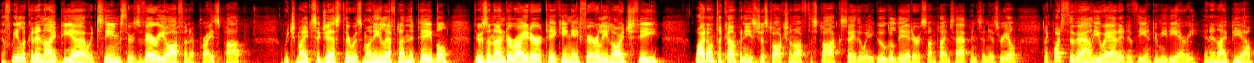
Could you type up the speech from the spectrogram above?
If we look at an IPO, it seems there's very often a price pop, which might suggest there was money left on the table. There's an underwriter taking a fairly large fee. Why don't the companies just auction off the stock, say the way Google did, or sometimes happens in Israel? Like, what's the value added of the intermediary in an IPO?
